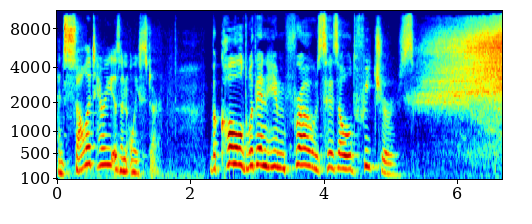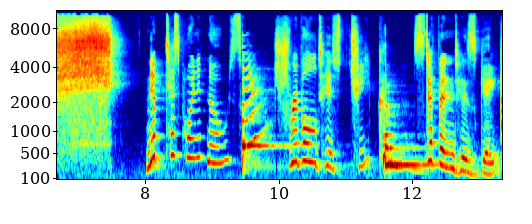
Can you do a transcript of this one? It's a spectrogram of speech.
and solitary as an oyster. The cold within him froze his old features. Nipped his pointed nose, shriveled his cheek, stiffened his gait,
